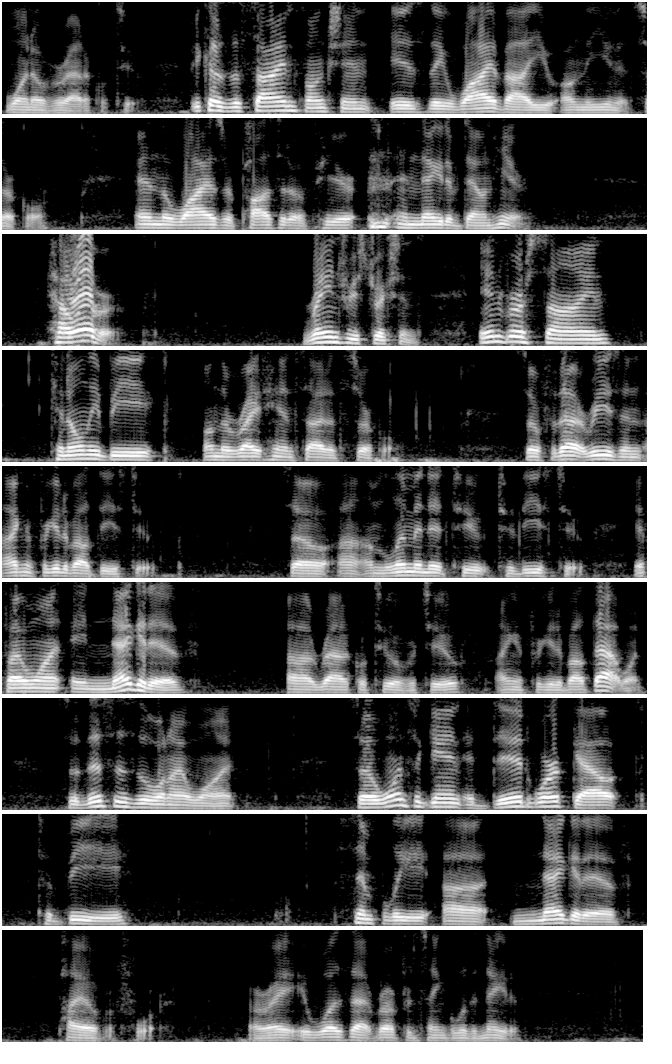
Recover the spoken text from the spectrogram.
1 over radical 2 because the sine function is the y value on the unit circle and the y's are positive up here and negative down here. However, range restrictions. Inverse sine can only be on the right hand side of the circle. So for that reason, I can forget about these two. So uh, I'm limited to, to these two. If I want a negative uh, radical 2 over 2, I can forget about that one. So this is the one I want. So once again, it did work out to be simply uh, negative pi over 4. Alright, it was that reference angle with a negative.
